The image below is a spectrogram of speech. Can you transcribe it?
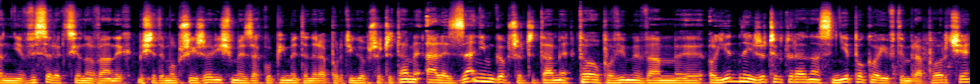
starannie wyselekcjonowanych. My się temu przyjrzeliśmy, zakupimy ten raport i go przeczytamy, ale zanim go przeczytamy, to opowiemy Wam y, o jednej rzeczy, która nas niepokoi w tym raporcie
